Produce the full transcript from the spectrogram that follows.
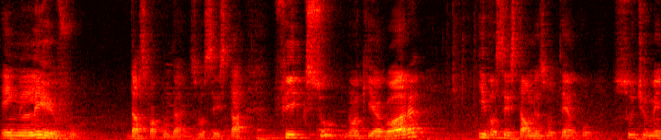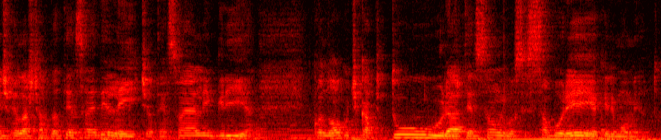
enlevo das faculdades. Você está fixo no aqui e agora, e você está ao mesmo tempo sutilmente relaxado. A atenção é deleite, a atenção é alegria. Quando algo te captura a atenção e você saboreia aquele momento.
